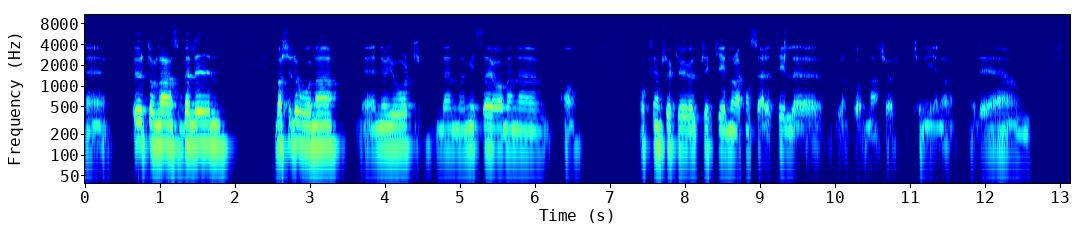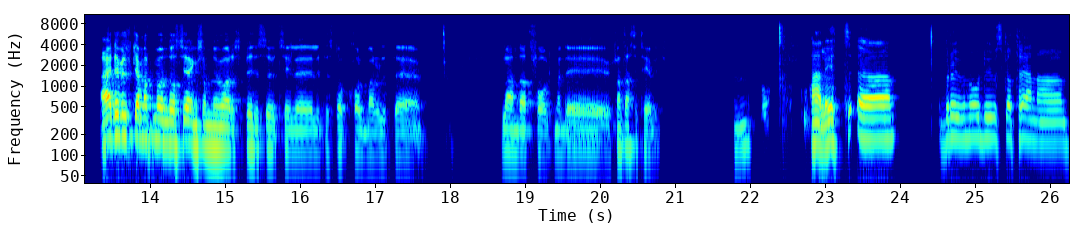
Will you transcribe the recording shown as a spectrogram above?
Eh, utomlands, Berlin, Barcelona, eh, New York. Den missar jag, men eh, ja. Och sen försöker vi väl pricka in några konserter till eh, runt om när man kör turnéerna. Då. Och det, eh, nej, det är väl ett gammalt Mölndalsgäng som nu har spridits ut till eh, lite stockholmare och lite blandat folk, men det är fantastiskt trevligt. Mm. Härligt. Uh, Bruno, du ska träna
